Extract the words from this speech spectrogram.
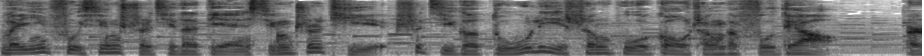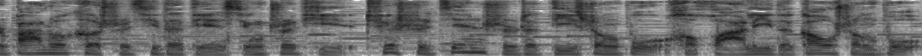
文艺复兴时期的典型肢体是几个独立声部构成的辅调。而巴洛克时期的典型肢体却是坚实的低声部和华丽的高声部，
